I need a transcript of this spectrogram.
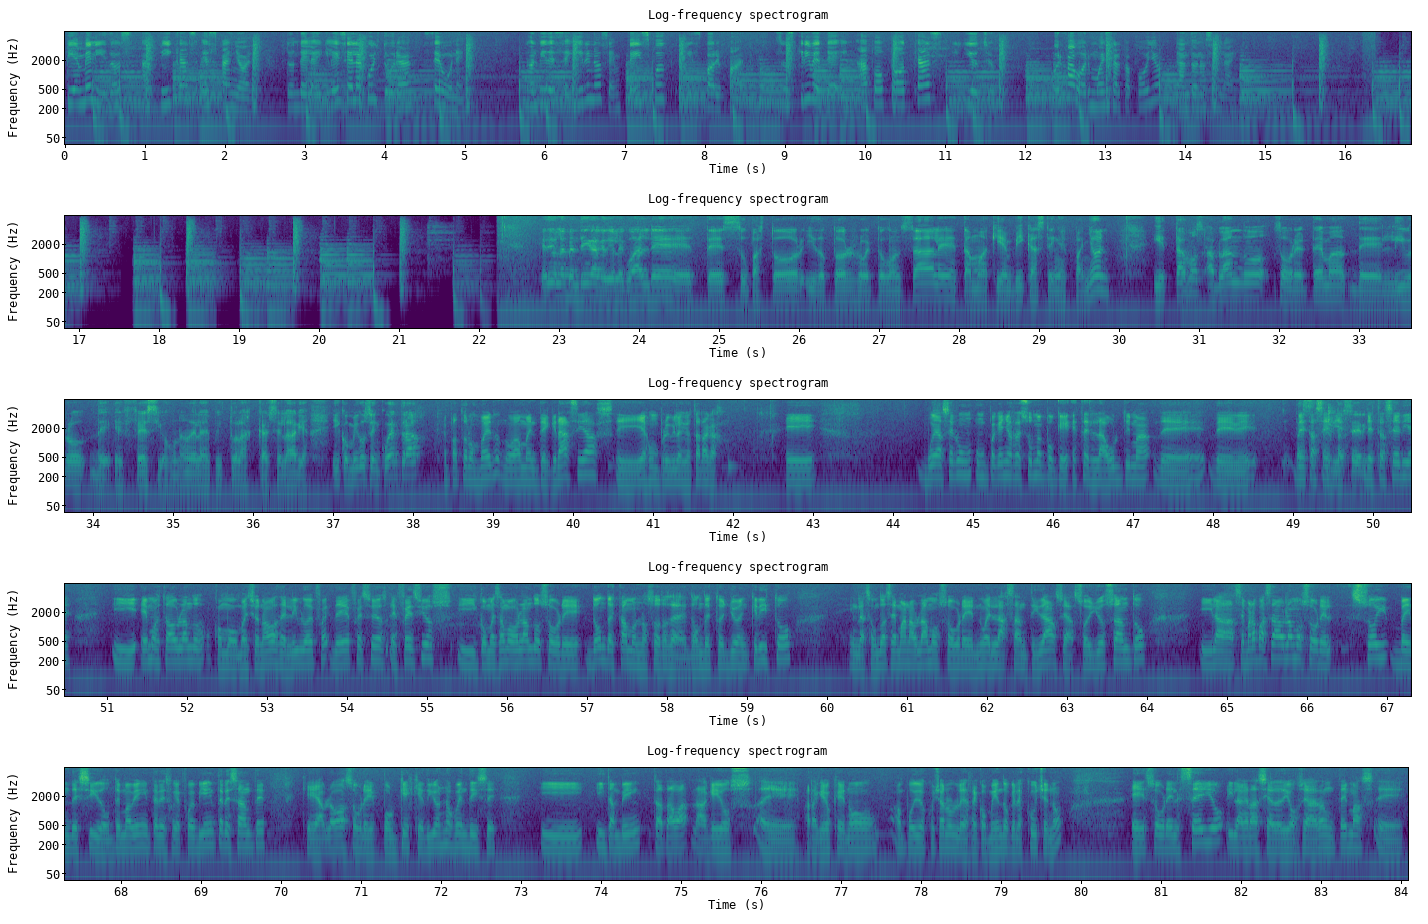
Bienvenidos a Vicas Español, donde la iglesia y la cultura se unen. No olvides seguirnos en Facebook y Spotify. Suscríbete en Apple Podcasts y YouTube. Por favor, muestra tu apoyo dándonos un like. Que Dios les bendiga, que Dios les guarde. Este es su pastor y doctor Roberto González. Estamos aquí en Vicast en español y estamos hablando sobre el tema del libro de Efesios, una de las epístolas carcelarias. Y conmigo se encuentra el pastor Osmer. Nuevamente, gracias y es un privilegio estar acá. Eh, voy a hacer un, pequeño resumen porque esta es la última de, de, esta, serie, de esta serie. De esta serie y hemos estado hablando, como mencionabas, del libro de, Efesios, Efesios y comenzamos hablando sobre dónde estamos nosotros, o sea, dónde estoy yo en Cristo. En la segunda semana hablamos sobre no es la santidad, o sea, soy yo santo. Y la semana pasada hablamos sobre el soy bendecido, un tema bien interesante, que fue bien interesante, que hablaba sobre por qué es que Dios nos bendice y, y, también trataba a aquellos, eh, para aquellos que no han podido escucharlo, les recomiendo que lo escuchen, ¿no? Eh, sobre el sello y la gracia de Dios. O sea, eran temas, eh,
